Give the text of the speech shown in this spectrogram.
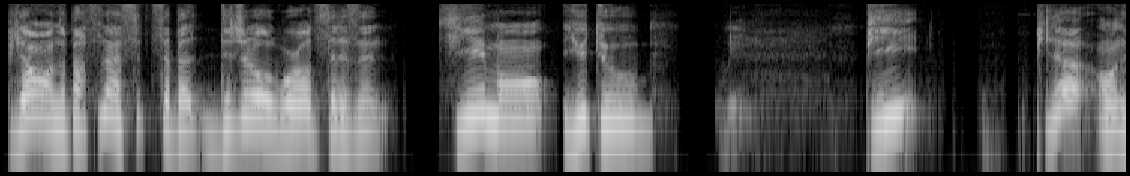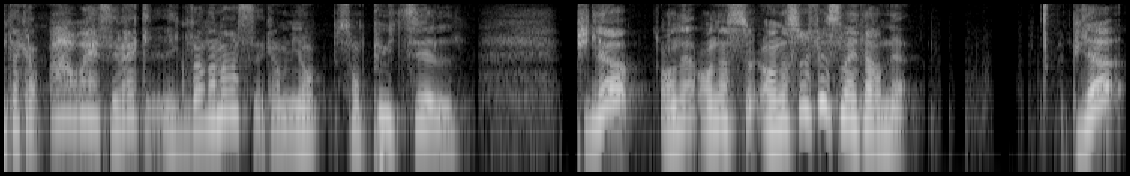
puis là, on est parti dans un site qui s'appelle Digital World Citizen, qui est mon YouTube. Puis, là, on était comme, ah ouais, c'est vrai que les gouvernements, c'est comme, ils ont- sont plus utiles. Puis là, on a, on a, surfé sur l'Internet. Puis là,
